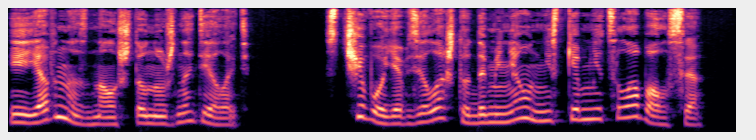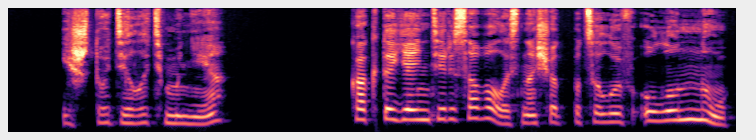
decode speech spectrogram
и явно знал, что нужно делать. С чего я взяла, что до меня он ни с кем не целовался? И что делать мне? Как-то я интересовалась насчет поцелуев у Луну,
